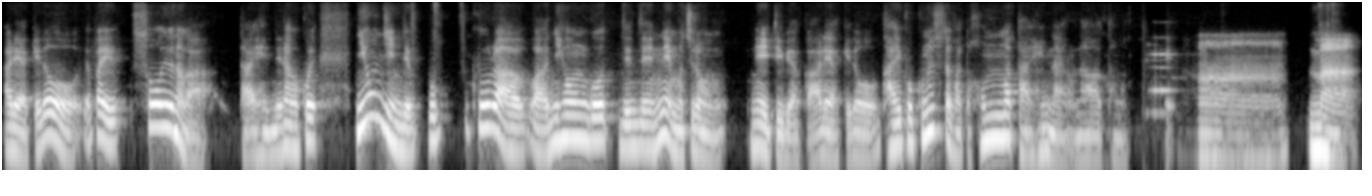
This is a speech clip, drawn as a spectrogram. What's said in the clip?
あれやけどやっぱりそういうのが大変でなんかこれ日本人で僕らは日本語全然ねもちろんネイティブやからあれやけど外国の人とかってほんま大変なんやろうなと思って。あーまあ、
